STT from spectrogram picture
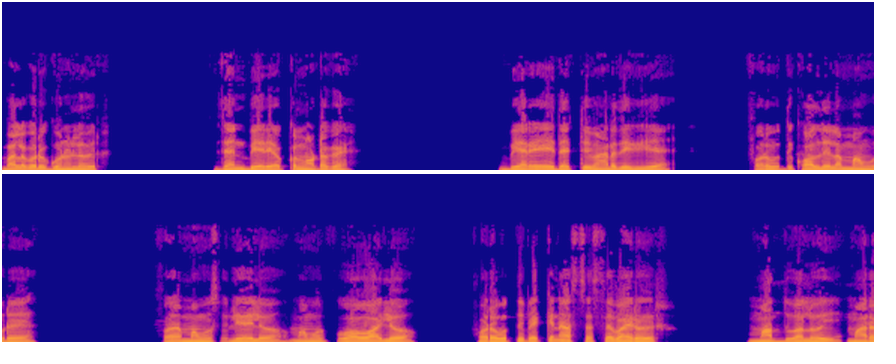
ভালো করে গনি লইর। যেন বেড়ে অকল নটকে। বেড়ে এই দায়িত্ব মারে দেখিয়ে। পরবর্তী কল দিলাম মামুরে। মামু চলে আইলো, মামুর পোয়াও আইলো। পরবর্তী ব্যাগ কিনে আস্তে আস্তে বাইর হইর মাত দোয়া লই মারে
